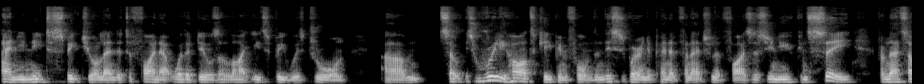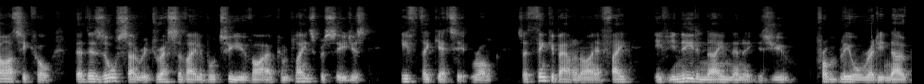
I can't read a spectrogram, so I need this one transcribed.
And you need to speak to your lender to find out whether deals are likely to be withdrawn. Um, so it's really hard to keep informed. And this is where independent financial advisors, and you can see from that article that there's also redress available to you via complaints procedures if they get it wrong. So think about an IFA. If you need a name, then as you probably already know,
